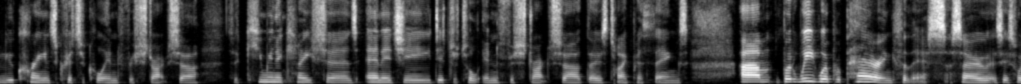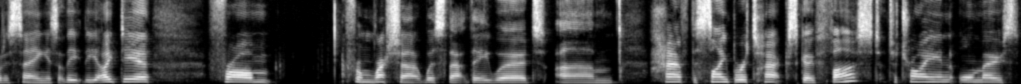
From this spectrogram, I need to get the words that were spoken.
Ukraine's critical infrastructure, so communications, energy, digital infrastructure, those type of things. Um, but we were preparing for this. So, as this what is saying is that the, the idea from from Russia was that they would um, have the cyber attacks go first to try and almost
